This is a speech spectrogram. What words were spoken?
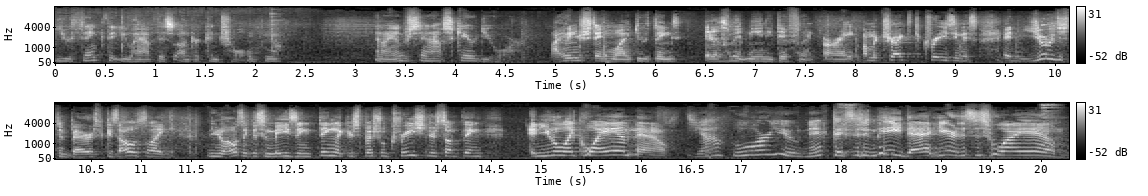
You think that you have this under control. Mm-hmm. And I understand how scared you are. I understand why I do things. It doesn't make me any different, all right? I'm attracted to craziness, and you're just embarrassed because I was like, you know, I was like this amazing thing, like your special creation or something, and you don't like who I am now. Yeah? Who are you, Nick? This is me, Dad. Here, this is who I am.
